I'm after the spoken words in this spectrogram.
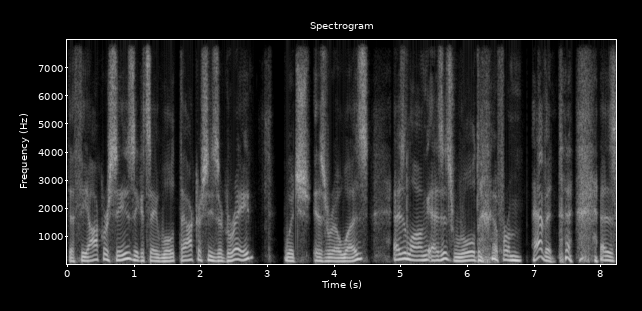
the theocracies, you could say, well, theocracies are great which Israel was, as long as it's ruled from heaven. as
